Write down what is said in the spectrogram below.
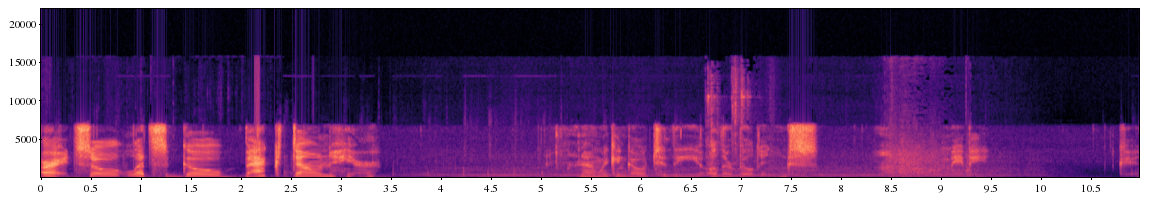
Alright, so let's go back down here. Now we can go to the other buildings. Um, maybe. Okay.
